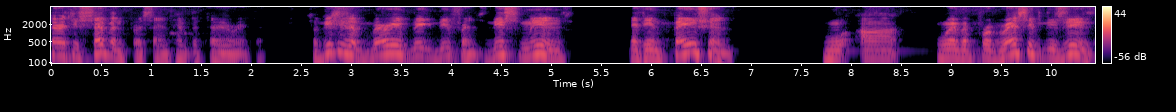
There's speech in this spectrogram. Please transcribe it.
37% have deteriorated. So this is a very big difference. This means that in patients who are who have a progressive disease,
